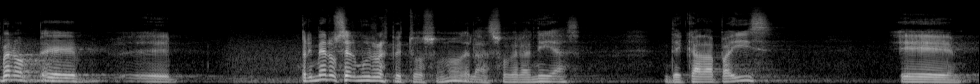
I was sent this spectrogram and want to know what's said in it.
Bueno, eh, eh, primero ser muy respetuoso ¿no? de las soberanías de cada país. Eh,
